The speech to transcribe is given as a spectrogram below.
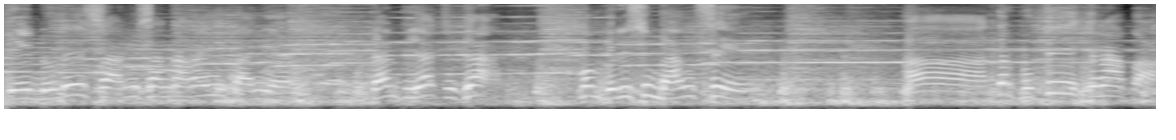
di Indonesia, Nusantara ini banyak. Dan dia juga memberi sumbangsi. Ah, terbukti kenapa?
